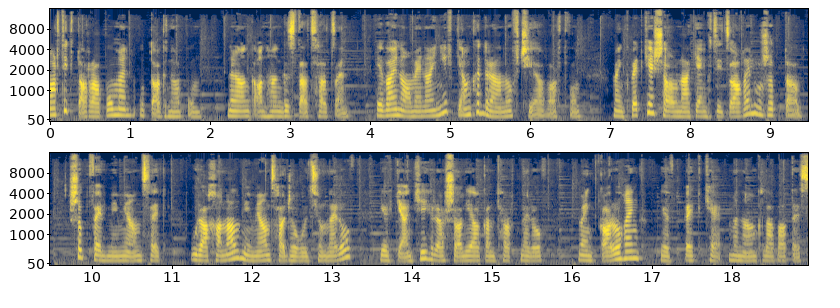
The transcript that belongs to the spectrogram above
Մարդիկ տարապում են ու տագնապում։ Նրանք անհանգստացած են, եւ այն ամենայնիվ կյանքը դրանով չի ավարտվում Մենք պետք է շարունակենք ծիծաղել ու ճպտալ, շփվել միմյանց հետ, ուրախանալ միմյանց հաջողություններով եւ կյանքի հրաշալի ակնթարթներով։ Մենք կարող ենք եւ պետք է մնանք լավատես։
